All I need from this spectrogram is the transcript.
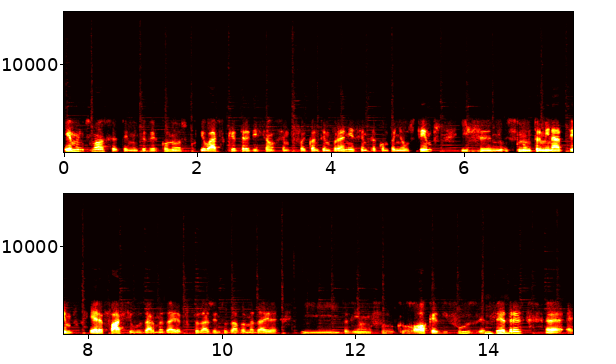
é muito nossa, tem muito a ver connosco. Eu acho que a tradição sempre foi contemporânea, sempre acompanhou os tempos e se, se num determinado tempo era fácil usar madeira porque toda a gente usava madeira e faziam rocas e fusos, etc. Uhum. Uh, a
